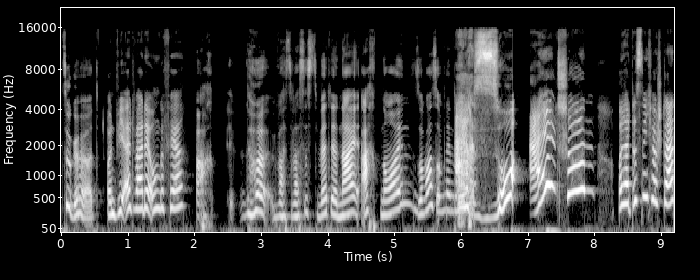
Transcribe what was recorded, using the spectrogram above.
zugehört. Und wie alt war der ungefähr? Ach, was, was ist, wird der? Nein, 8, 9? Sowas um den Dreh? Ach, so alt schon? Und hat das nicht verstanden?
